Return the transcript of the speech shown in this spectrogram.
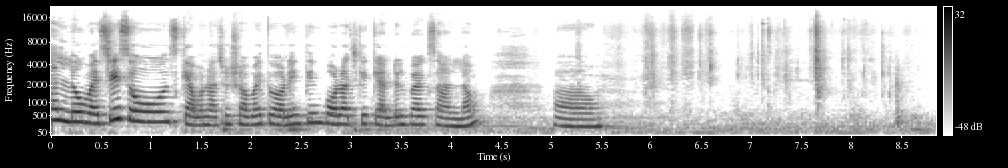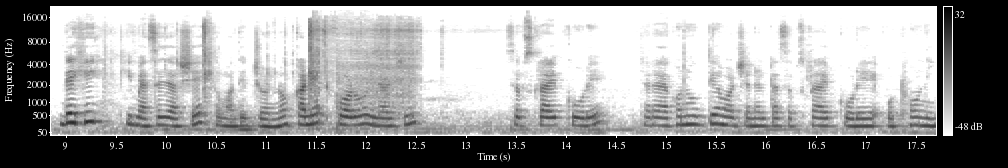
হ্যালো মাই শ্রী সোলস কেমন আছো সবাই? তো অনেক দিন পর আজকে ক্যান্ডেল ব্যাগস আনলাম। দেখি কি মেসেজ আসে তোমাদের জন্য। কানেক্ট করো এনার্জি সাবস্ক্রাইব করে। যারা এখনও অবধি আমার চ্যানেলটা সাবস্ক্রাইব করে ওঠোনি,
